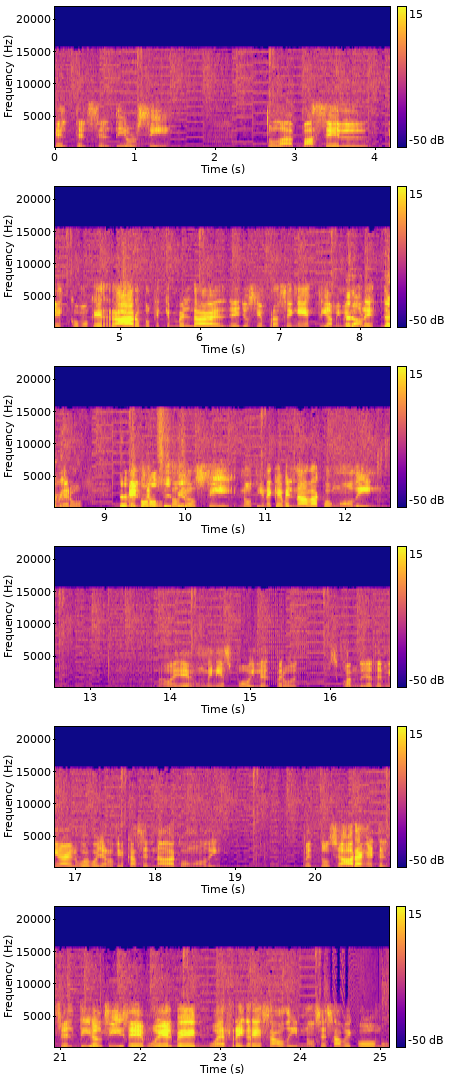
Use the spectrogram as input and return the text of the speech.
el tercer DLC toda va a ser es como que raro porque es que en verdad ellos siempre hacen esto y a mí me molesta de mi- pero de mi el segundo conocimiento, DLC no tiene que ver nada con Odín. Pero es un mini spoiler pero cuando ya termina el juego ya no tienes que hacer nada con Odín. Pues entonces ahora en el tercer DLC se vuelve, pues regresa Odin, no se sabe cómo,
